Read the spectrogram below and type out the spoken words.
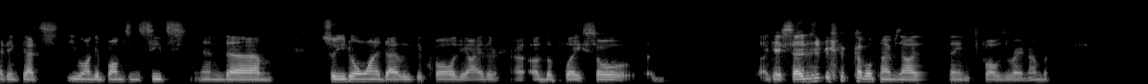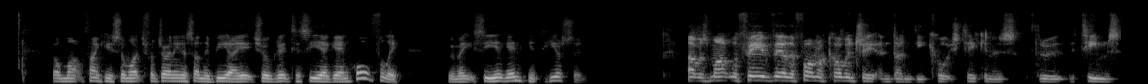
i think that's you want to get bums in seats and um, so you don't want to dilute the quality either uh, of the play so like i said a couple of times now i think 12 is the right number. Well mark thank you so much for joining us on the bih show great to see you again. Hopefully we might see you again here soon. That was Mark Lefebvre there, the former Coventry and Dundee coach, taking us through the teams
